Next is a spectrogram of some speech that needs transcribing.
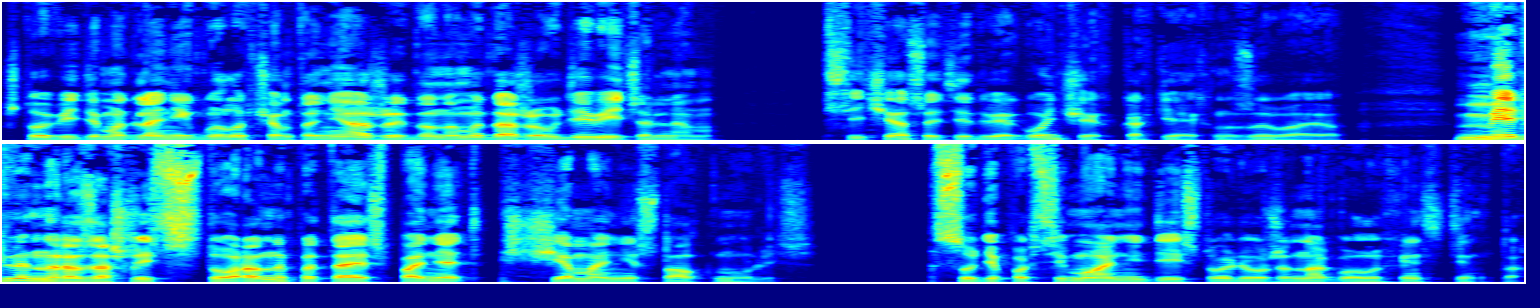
что, видимо, для них было чем-то неожиданным и даже удивительным. Сейчас эти две гончих, как я их называю, медленно разошлись в стороны, пытаясь понять, с чем они столкнулись. Судя по всему, они действовали уже на голых инстинктах,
